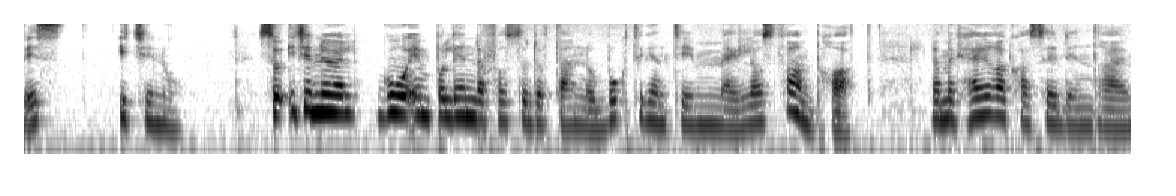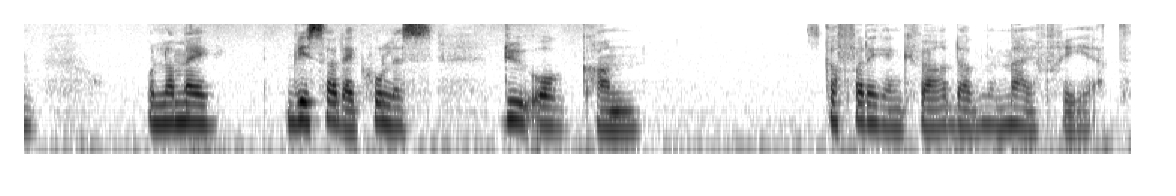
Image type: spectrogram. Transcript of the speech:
Visst ikke nå. Så ikke nøl, gå inn på lindafosse.no, bok deg en time med meg, la oss ta en prat. La meg høre hva som er din drøm, og la meg vise deg hvordan du òg kan skaffe deg en hverdag med mer frihet.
